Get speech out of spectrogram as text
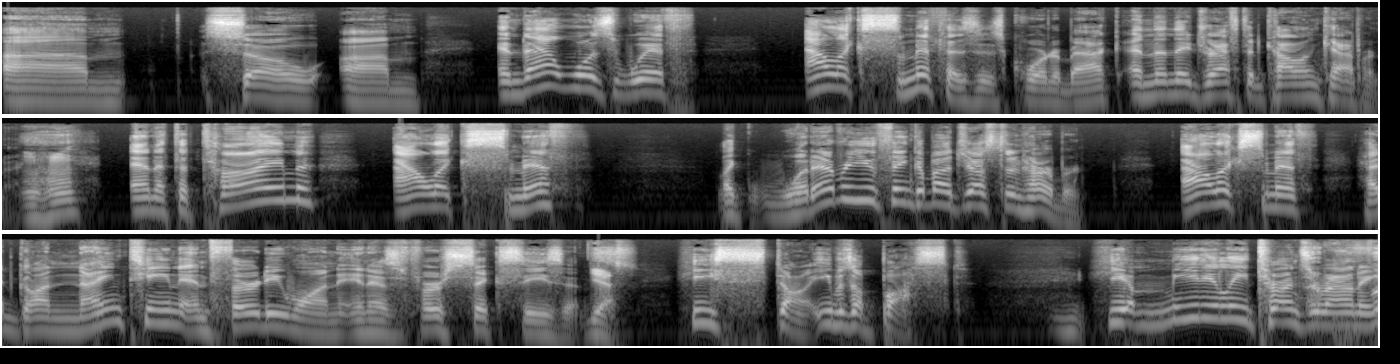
Um, so um, and that was with Alex Smith as his quarterback, and then they drafted Colin Kaepernick. And at the time, Alex Smith, like whatever you think about Justin Herbert, Alex Smith had gone 19 and 31 in his first six seasons. Yes. He stunk. He was a bust. He immediately turns around and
